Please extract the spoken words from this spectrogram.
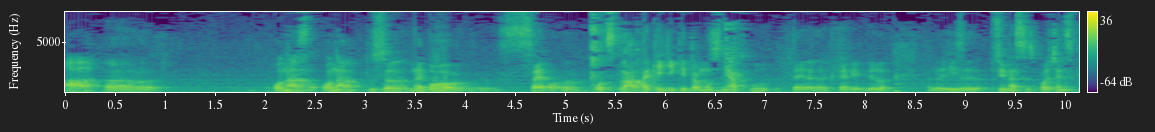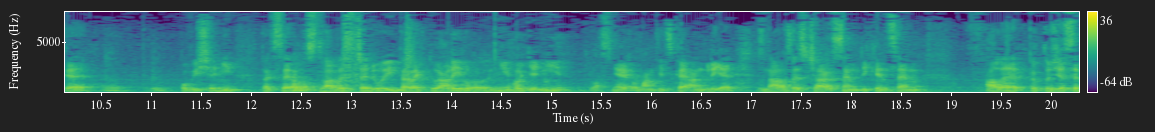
a ona, ona nebo se odstla taky díky tomu sňatku, který byl, přinesl společenské eh, povýšení, tak se odstla ve středu intelektuálního dění vlastně romantické Anglie. Znala se s Charlesem Dickensem, ale protože se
